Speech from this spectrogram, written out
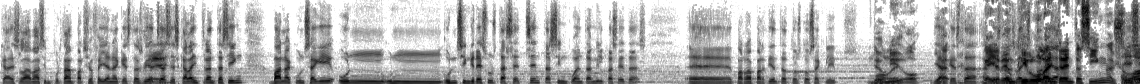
que és la més important, per això feien aquestes viatges, Sí. és que l'any 35 van aconseguir un, un, uns ingressos de 750.000 pessetes eh, per repartir entre tots dos equips. Déu-n'hi-do. Ja, aquesta- Gairebé aquesta un és la quilo l'any 35, això... Sí, sí,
